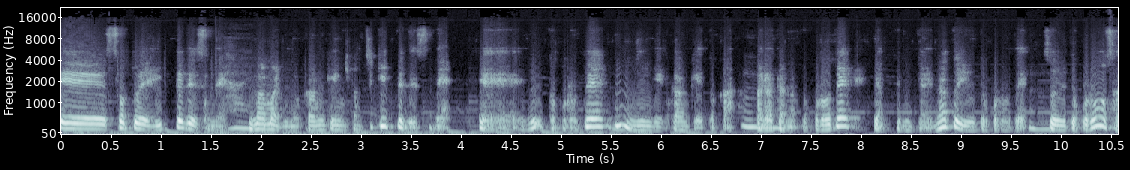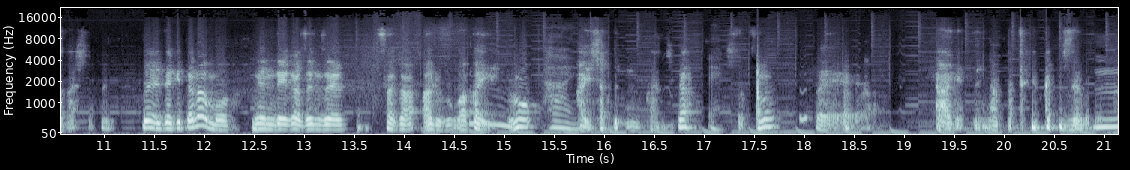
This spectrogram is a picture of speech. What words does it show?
えー、外へ行ってですね、はい、今までの関係に断ち切ってですね、えー、ところで人間関係とか、新たなところでやってみたいなというところで、うん、そういうところを探したという。でできたらもう年齢が全然差がある若い人の会社という感じが一つの、うん、えー、ターゲットになったという感じでございま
